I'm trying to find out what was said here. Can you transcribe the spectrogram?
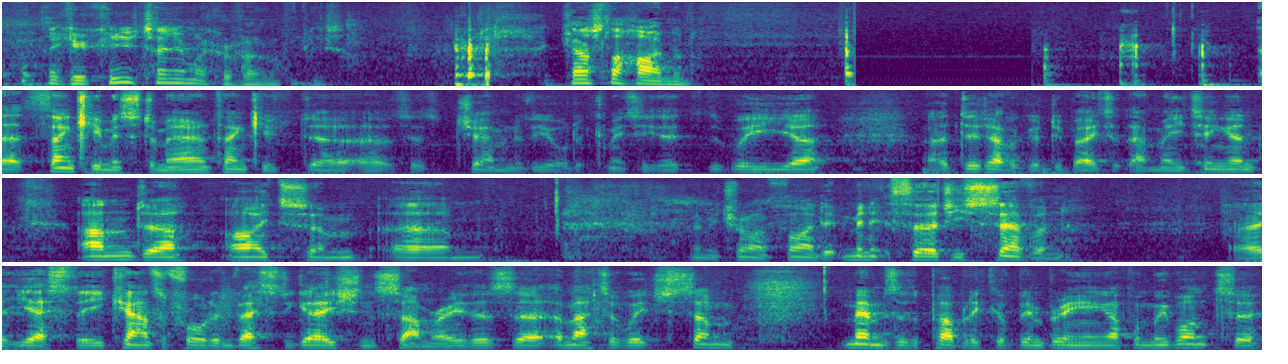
Thank you. Can you turn your microphone off, please? Councillor Hyman. Uh, thank you, Mr Mayor, and thank you uh, uh, to the Chairman of the Audit Committee. We uh, uh, did have a good debate at that meeting, and under item, um, let me try and find it, minute 37, Uh, yes, the counter fraud investigation summary. There's a, a matter which some members of the public have been bringing up, and we want to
